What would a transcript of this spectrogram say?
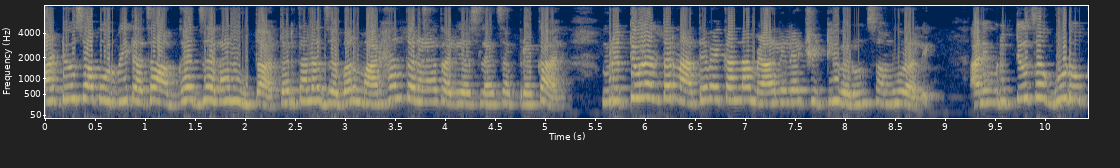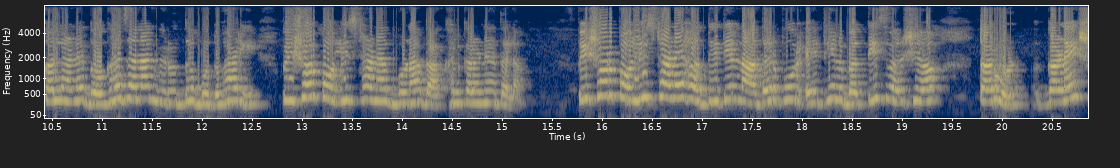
आठ दिवसापूर्वी त्याचा अपघात झाला नव्हता तर त्याला जबर मारहाण करण्यात आली असल्याचा प्रकार मृत्यूनंतर नातेवाईकांना मिळालेल्या चिठ्ठीवरून समोर आले. आणि मृत्यूचं गुड उकलल्याने दोघा जणांविरुद्ध बुधवारी किशोर पोलीस ठाण्यात गुन्हा दाखल करण्यात आला. पिशोर पोलीस ठाणे हद्दीतील नादरपूर येथील बत्तीस वर्षीय तरुण गणेश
